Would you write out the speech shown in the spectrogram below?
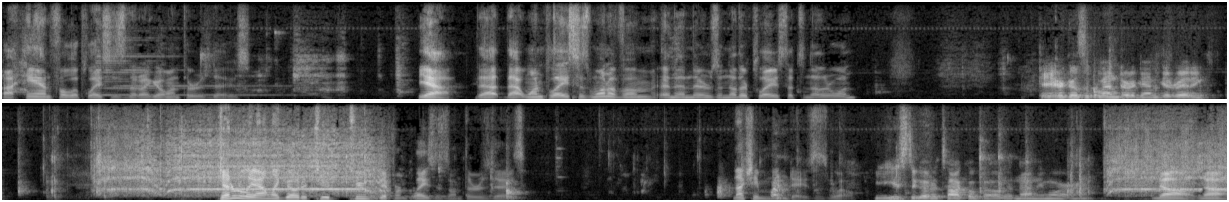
a a handful of places that I go on Thursdays. Yeah, that that one place is one of them, and then there's another place that's another one. okay, here goes the blender again. Get ready. Generally, I only go to two two different places on Thursdays, and actually Mondays as well. You used to go to Taco Bell, but not anymore. huh? No, no,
